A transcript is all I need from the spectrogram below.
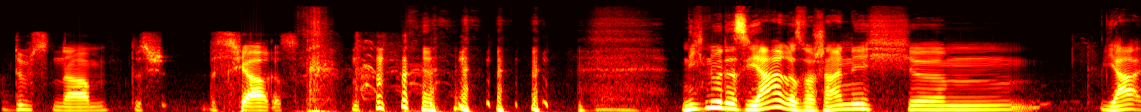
dümmsten Namen des, des Jahres. nicht nur des Jahres, wahrscheinlich. Ähm, ja,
